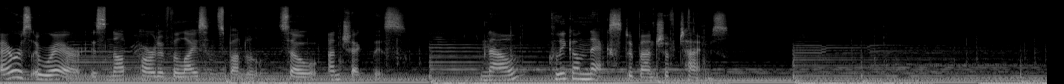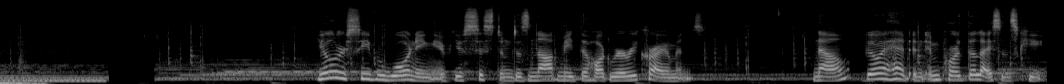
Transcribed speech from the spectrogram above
ARIS Aware is not part of the license bundle, so uncheck this. Now, click on Next a bunch of times. You'll receive a warning if your system does not meet the hardware requirements. Now, go ahead and import the license key.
